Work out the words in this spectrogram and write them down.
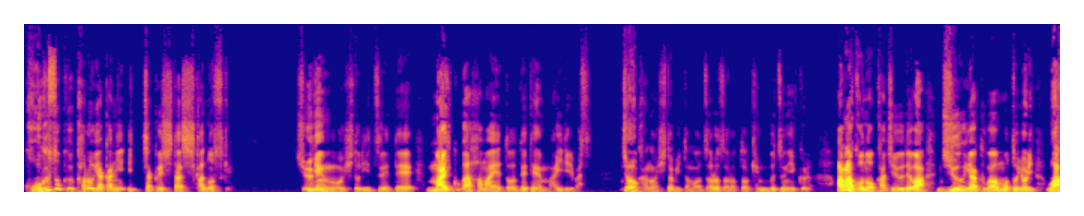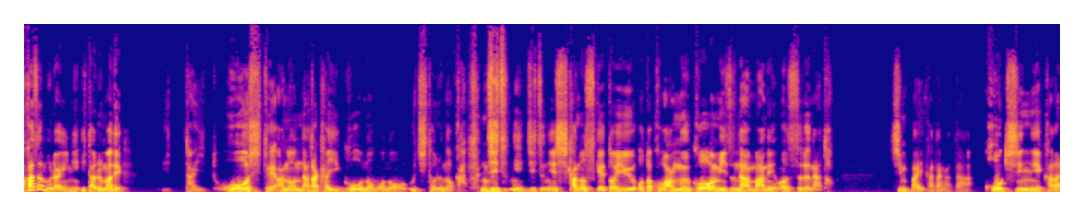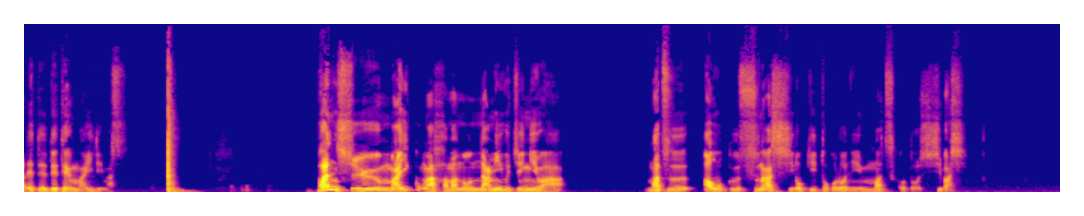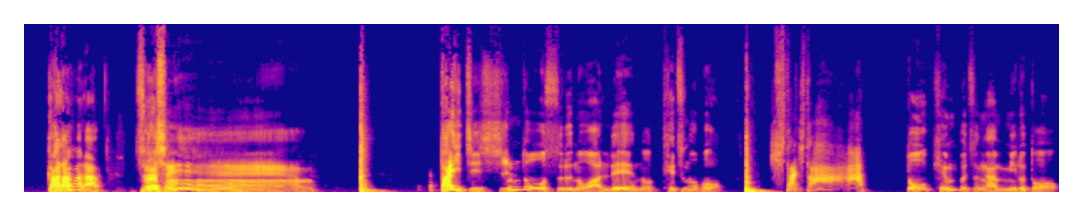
小具足軽やかに一着した鹿之助中元を一人連れて舞妓が浜へと出てまいります。城下の人々もぞろぞろと見物に来る。尼子の家中では重役はもとより若侍に至るまで一体どうしてあの名高い豪のものを討ち取るのか。実に実に鹿之助という男は向こう水な真似をするなと。心配方々好奇心に駆られて出てまいります。播州舞子ヶ浜の波打ちには松青く砂白きところに待つことしばし。ガラガラズシーン大地振動するのは例の鉄の棒来た来たと見物が見ると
